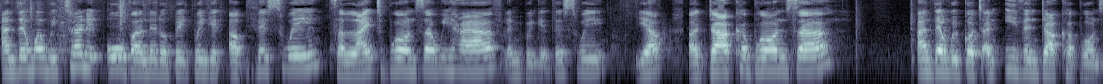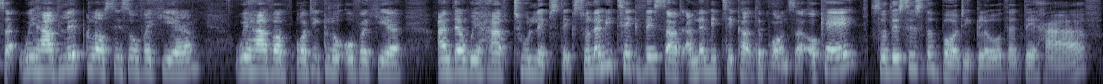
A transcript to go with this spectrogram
And then when we turn it over a little bit, bring it up this way. It's a light bronzer we have. Let me bring it this way. Yep. A darker bronzer and then we've got an even darker bronzer. We have lip glosses over here. We have a body glow over here. And then we have two lipsticks. So let me take this out and let me take out the bronzer, okay? So this is the body glow that they have.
